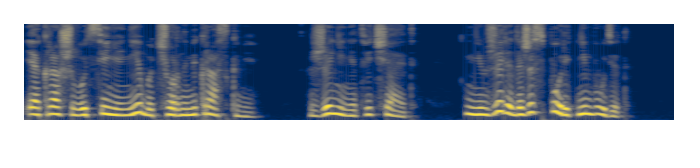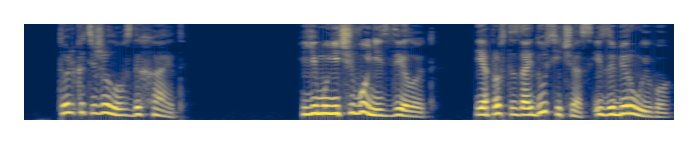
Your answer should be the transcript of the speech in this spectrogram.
и окрашивают синее небо черными красками. Женя не отвечает. Неужели даже спорить не будет? Только тяжело вздыхает. Ему ничего не сделают. Я просто зайду сейчас и заберу его.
